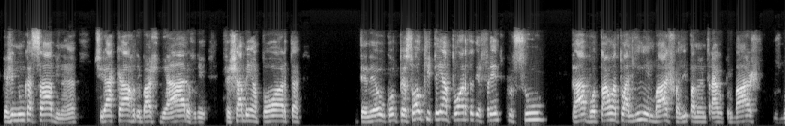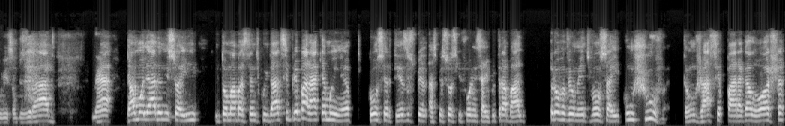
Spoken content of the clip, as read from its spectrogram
porque a gente nunca sabe, né? Tirar carro debaixo de árvore, fechar bem a porta, entendeu? O pessoal que tem a porta de frente para o sul, tá? Botar uma toalhinha embaixo ali para não entrar por baixo, os guris são pisurados, né? Dá uma olhada nisso aí e tomar bastante cuidado, se preparar que amanhã, com certeza, as pessoas que forem sair para o trabalho provavelmente vão sair com chuva. Então já separa a galocha,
